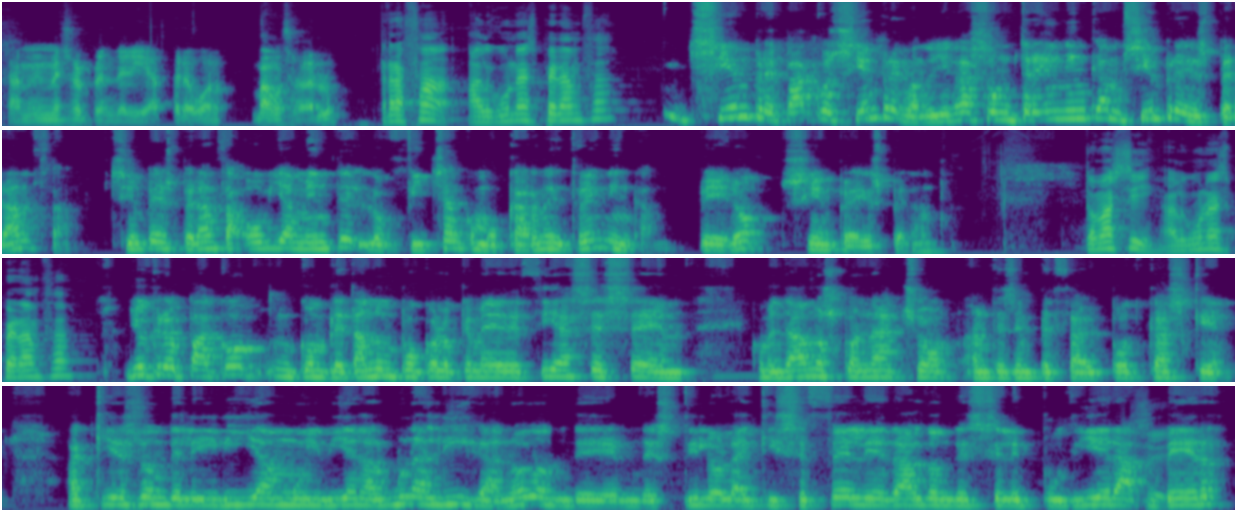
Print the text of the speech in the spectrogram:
También me sorprendería, pero bueno, vamos a verlo. Rafa, ¿alguna esperanza? Siempre, Paco, siempre. Cuando llegas a un training camp, siempre hay esperanza. Siempre hay esperanza. Obviamente lo fichan como carne de training camp, pero siempre hay esperanza. Tomás, sí, ¿alguna esperanza? Yo creo, Paco, completando un poco lo que me decías, es, eh, comentábamos con Nacho antes de empezar el podcast que aquí es donde le iría muy bien alguna liga, ¿no? Donde de estilo la XFL, tal, donde se le pudiera ver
